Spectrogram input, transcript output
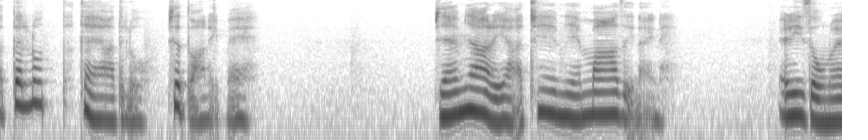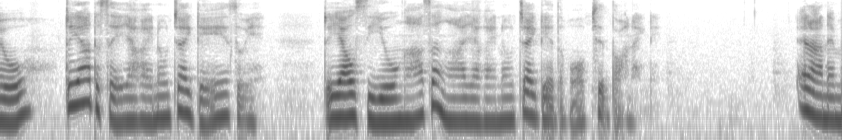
အသက်လွတ်သက်ခံရတယ်လို့ဖြစ်သွားနိုင်မယ်။ဗျမ်းမြတွေကအထင်မြင်မှားစေနိုင်တယ်။အဲ့ဒီဇုံတွေကို 130ရာခိုင်နှုန်းကြိုက်တယ်ဆိုရင်တယောက်စီကို55ရာခိုင်နှုန်းကြိုက်တဲ့သဘောဖြစ်သွားနိုင်တယ်။အဲ့ဒါနဲ့မ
